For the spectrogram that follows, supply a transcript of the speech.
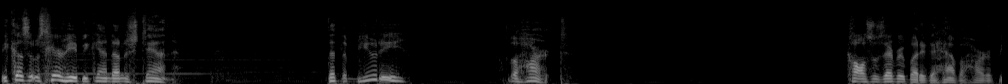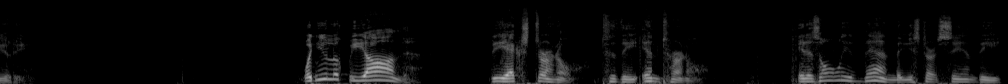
Because it was here he began to understand that the beauty of the heart causes everybody to have a heart of beauty. When you look beyond the external to the internal, it is only then that you start seeing the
